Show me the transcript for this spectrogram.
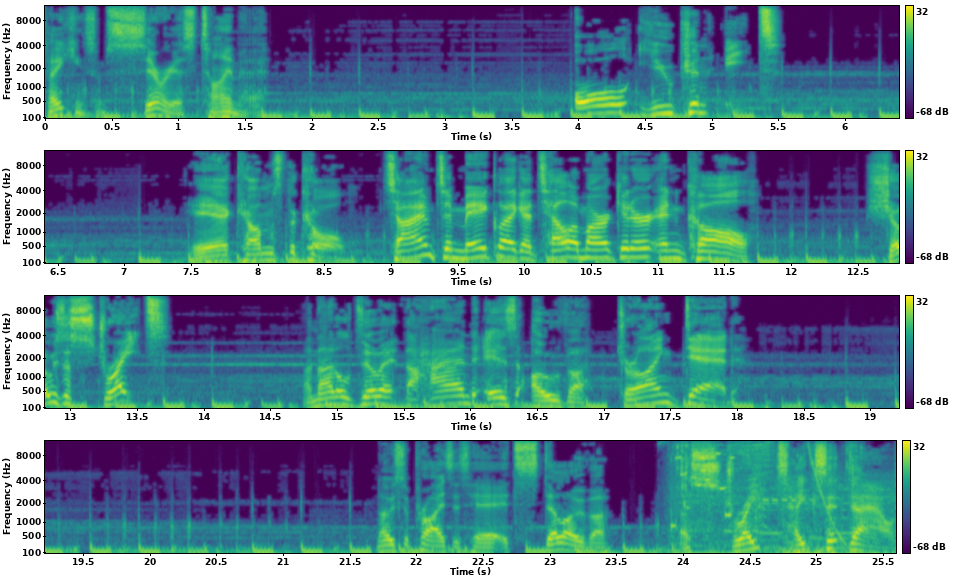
Taking some serious time here. All you can eat. Here comes the call. Time to make like a telemarketer and call. Shows a straight. And that'll do it. The hand is over. Drawing dead. No surprises here. It's still over. A straight takes it down.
